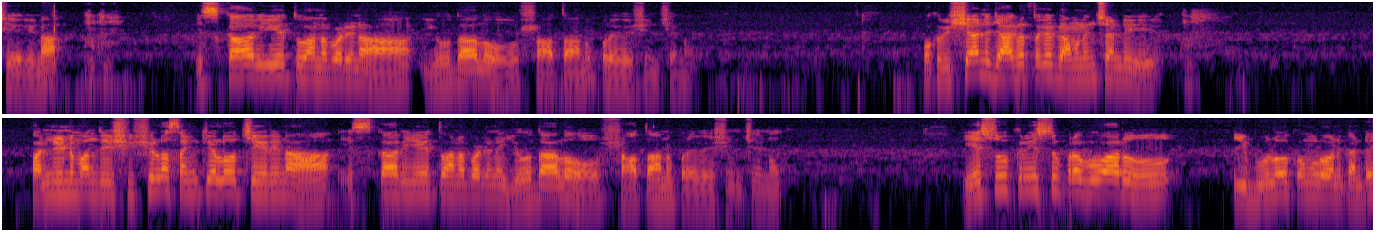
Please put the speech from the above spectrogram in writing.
చేరిన ఇస్కారియేతు అనబడిన యూదాలో శాతాను ప్రవేశించెను. ఒక విషయాన్ని జాగ్రత్తగా గమనించండి. పన్నెండు మంది శిష్యుల సంఖ్యలో చేరిన ఇస్కారియేతు అనబడిన యోధాలో శాతాను ప్రవేశించెను. యేసుక్రీస్తు ప్రభువారు ఈ భూలోకంలోనికి అంటే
